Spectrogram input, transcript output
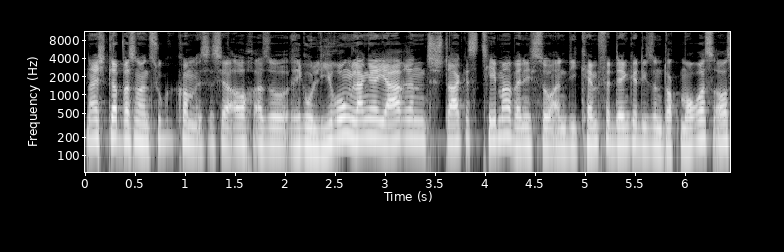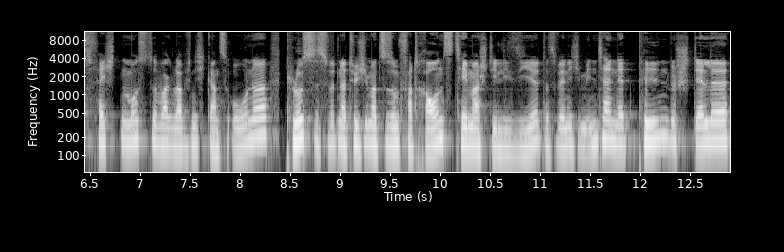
Na, ich glaube, was noch hinzugekommen ist, ist ja auch, also Regulierung lange Jahre ein starkes Thema. Wenn ich so an die Kämpfe denke, die so ein Doc Morris ausfechten musste, war, glaube ich, nicht ganz ohne. Plus, es wird natürlich immer zu so einem Vertrauensthema stilisiert. Das wenn ich im Internet Pillen bestelle,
